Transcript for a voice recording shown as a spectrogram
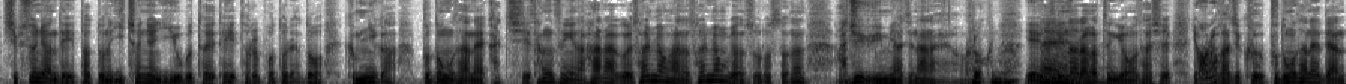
십수년 데이터 또는 2000년 이후부터의 데이터를 보더라도 금리가 부동산의 가치 상승이나 하락을 설명하는 설명 변수로서는 아주 유의미하진 않아요. 그렇군요. 예, 네. 우리나라 같은 경우 사실 여러 가지 그 부동산에 대한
